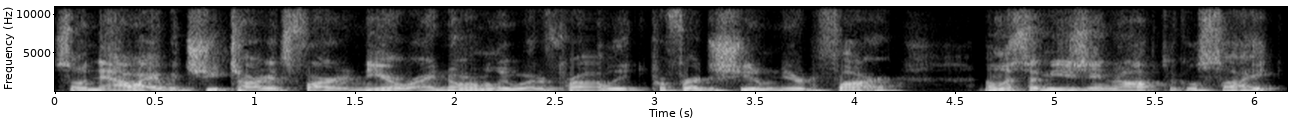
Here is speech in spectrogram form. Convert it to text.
So now I would shoot targets far to near where I normally would have probably preferred to shoot them near to far unless I'm using an optical sight,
